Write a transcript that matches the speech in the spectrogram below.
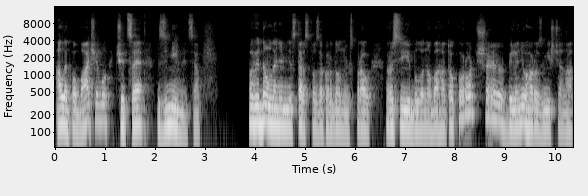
Але побачимо, чи це зміниться. Повідомлення Міністерства закордонних справ Росії було набагато коротше. Біля нього розміщена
